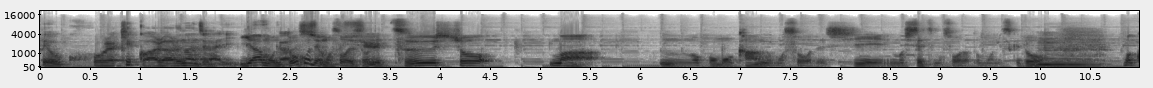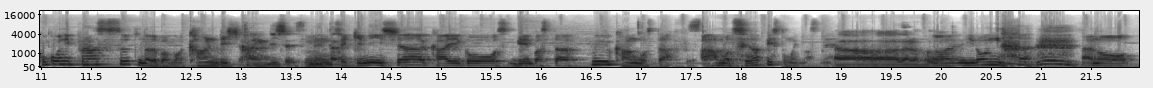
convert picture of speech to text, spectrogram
でもこれは結構あるあるなんじゃないですか？いや、もうどこでもそうですよね。通所、まあ、うん、訪問看護もそうですし、もう施設もそうだと思うんですけど、まあ、ここにプラスするとならば、まあ管理者。管理者ですね。うん、責任者、介護、現場スタッフ、看護スタッフ。ああ、もうセラピストもいますね。ああ、なるほど。まあいろんな あの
